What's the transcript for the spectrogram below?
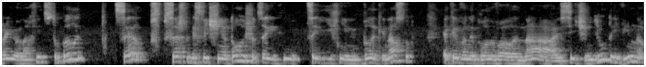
районах відступили, це все ж таки свідчення того, що це їхній це їхній великий наступ, який вони планували на січень-лютий. Він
